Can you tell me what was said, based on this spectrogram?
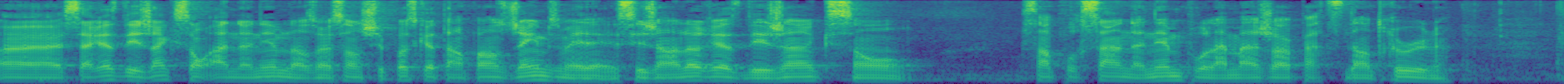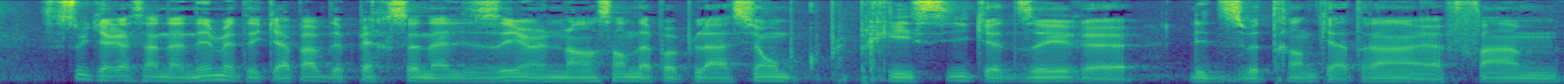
euh, ça reste des gens qui sont anonymes dans un sens. Je sais pas ce que t'en penses, James, mais ces gens-là restent des gens qui sont 100% anonymes pour la majeure partie d'entre eux. C'est sûr qu'ils restent anonymes, mais t'es capable de personnaliser un ensemble de la population beaucoup plus précis que de dire euh, les 18-34 ans, euh, femmes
